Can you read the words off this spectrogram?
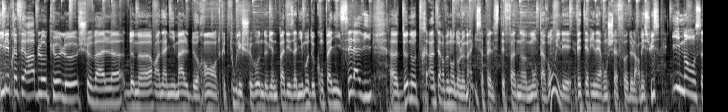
Il est préférable que le cheval demeure un animal de rente, que tous les chevaux ne deviennent pas des animaux de compagnie. C'est l'avis euh, de notre intervenant dans le MAG. Il s'appelle Stéphane Montavon. Il est vétérinaire en chef de l'armée suisse, immense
